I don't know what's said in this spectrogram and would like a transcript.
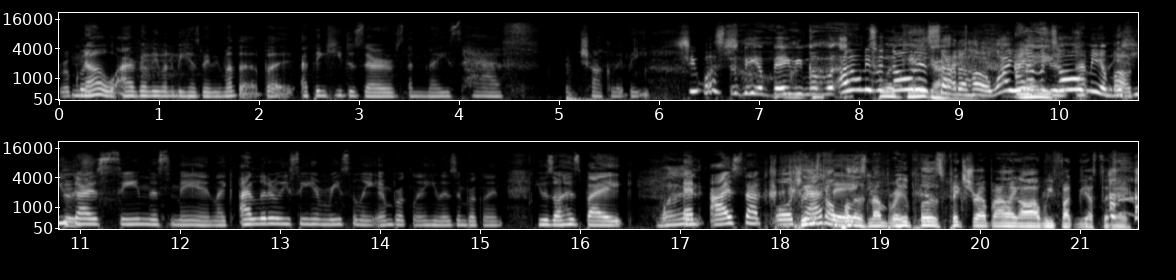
No, I really want to be his baby mother, but I think he deserves a nice half chocolate baby. She wants to be a oh baby mother. I don't even know this guy. side of her. Why you I never do. told I- me about this? If you this? guys seen this man, like I literally see him recently in Brooklyn. He lives in Brooklyn. He was on his bike, What? and I stopped all Please traffic. don't pull his number. He'll pull his picture up, and I'm like, oh, we fucked yesterday.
